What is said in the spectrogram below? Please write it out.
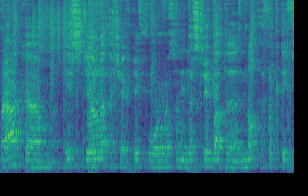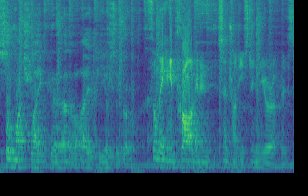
Prague um, is still attractive for Western industry, but uh, not effective so much like uh, like years ago. Filmmaking in Prague and in Central and Eastern Europe is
